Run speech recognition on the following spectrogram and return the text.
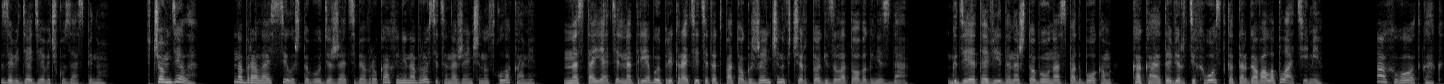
заведя девочку за спину. «В чем дело?» Набралась сил, чтобы удержать себя в руках и не наброситься на женщину с кулаками. Настоятельно требую прекратить этот поток женщин в чертоге золотого гнезда. Где это видано, чтобы у нас под боком какая-то вертихвостка торговала платьями? Ах, вот как.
